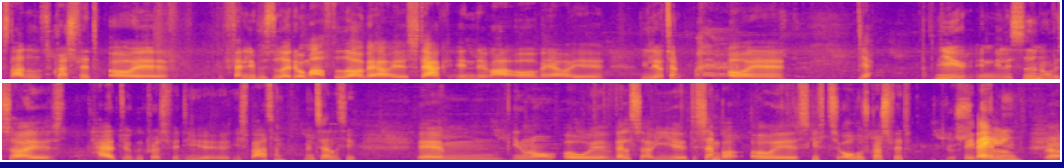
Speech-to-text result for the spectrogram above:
Startede CrossFit, og øh, fandt lige pludselig ud af, at det var meget federe at være øh, stærk, end det var at være øh, lille og tynd. Og øh, ja, lige en lille sidenote, så øh, har jeg dyrket CrossFit i, øh, i Spartan Mentality øhm, i nogle år, og øh, valgte så i øh, december at øh, skifte til Aarhus CrossFit Yes. bag Valen. Ja.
